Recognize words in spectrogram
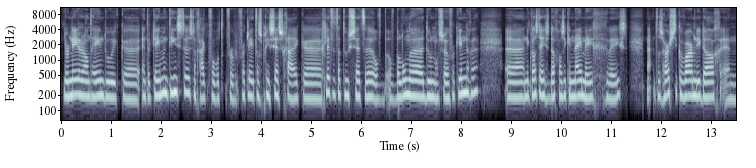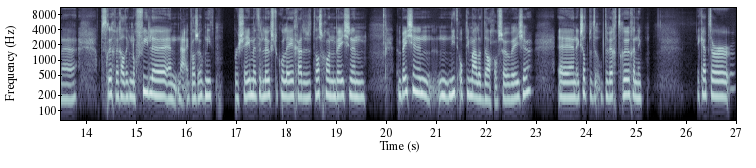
door Nederland heen, doe ik eh, entertainmentdiensten. Dus dan ga ik bijvoorbeeld ver- verkleed als prinses, ga ik glittertattoos zetten of, of ballonnen doen of zo voor kinderen. En ik was deze dag was ik in Nijmegen geweest. Nou, het was hartstikke warm die dag en op de terugweg had ik nog file en nou, ik was ook niet per se met de leukste collega, dus het was gewoon een beetje een, een beetje een niet optimale dag of zo, weet je. En ik zat op de- weg terug en ik, ik heb er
